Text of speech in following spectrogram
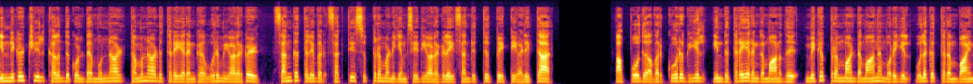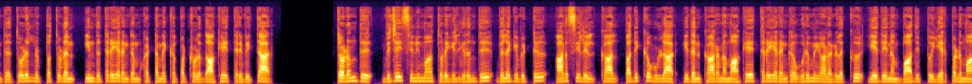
இந்நிகழ்ச்சியில் கலந்து கொண்ட முன்னாள் தமிழ்நாடு திரையரங்க உரிமையாளர்கள் சங்கத் தலைவர் சக்தி சுப்பிரமணியம் செய்தியாளர்களை சந்தித்து பேட்டி அளித்தார். அப்போது அவர் கூறுகையில் இந்த திரையரங்கமானது மிகப் பிரம்மாண்டமான முறையில் உலகத்தரம் வாய்ந்த தொழில்நுட்பத்துடன் இந்த திரையரங்கம் கட்டமைக்கப்பட்டுள்ளதாக தெரிவித்தார். தொடர்ந்து விஜய் சினிமா துறையில் இருந்து விலகிவிட்டு அரசியலில் கால் பதிக்க உள்ளார். இதன் காரணமாக திரையரங்க உரிமையாளர்களுக்கு ஏதேனும் பாதிப்பு ஏற்படுமா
